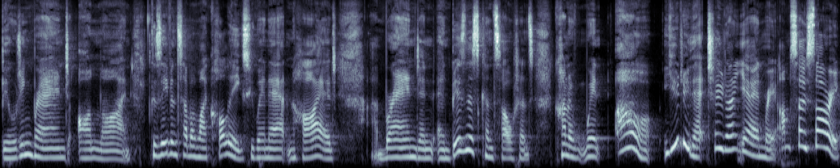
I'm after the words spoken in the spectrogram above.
building brand online. Because even some of my colleagues who went out and hired uh, brand and, and business consultants kind of went, Oh, you do that too, don't you, Anne Marie? I'm so sorry.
